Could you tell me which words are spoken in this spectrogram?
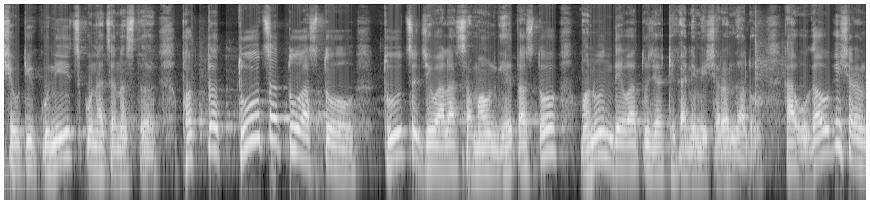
शेवटी कुणीच कुणाचं नसतं. फक्त तूच तू असतो. तूच जीवाला सामावून घेत असतो. म्हणून देवा तुझ्या ठिकाणी मी शरण झालो. का उगाउगी शरण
